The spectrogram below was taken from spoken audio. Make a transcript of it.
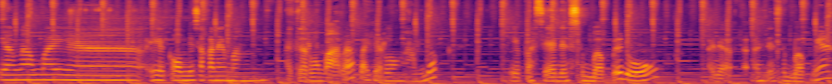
Yang namanya ya kalau misalkan emang pacar lo marah pacar lo ngambek ya pasti ada sebabnya dong. Ada ada sebabnya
